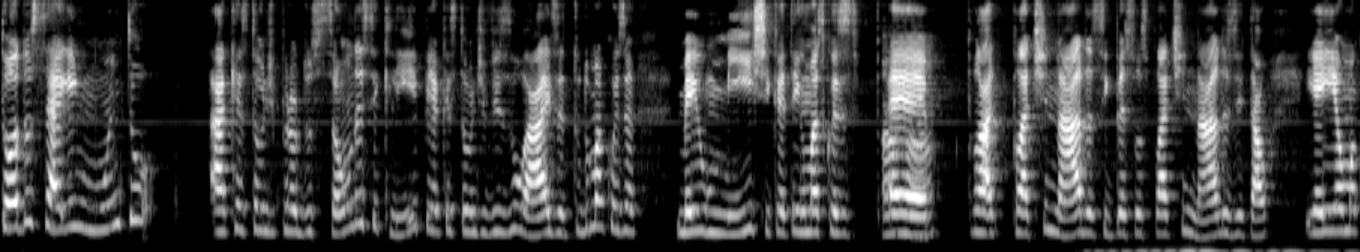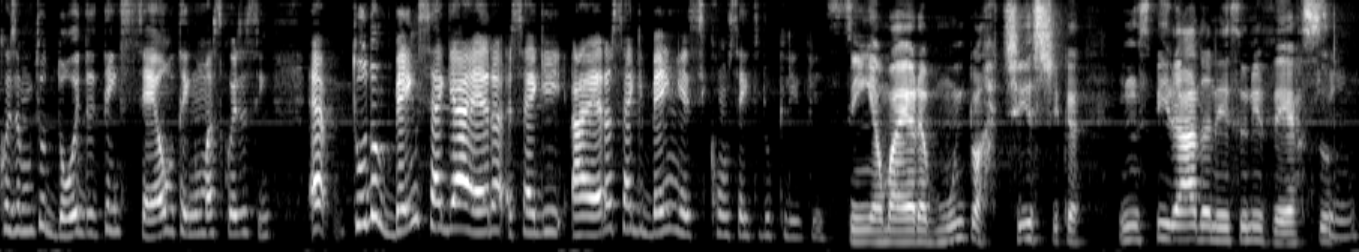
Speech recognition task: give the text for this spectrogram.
todos seguem muito a questão de produção desse clipe, a questão de visuais, é tudo uma coisa meio mística, tem umas coisas é, Aham. pla- platinadas, assim, pessoas platinadas e tal. E aí é uma coisa muito doida, tem céu, tem umas coisas assim. É, tudo bem segue a era, segue a era segue bem esse conceito do clipe. Sim, é uma era muito artística, inspirada nesse universo, Sim.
